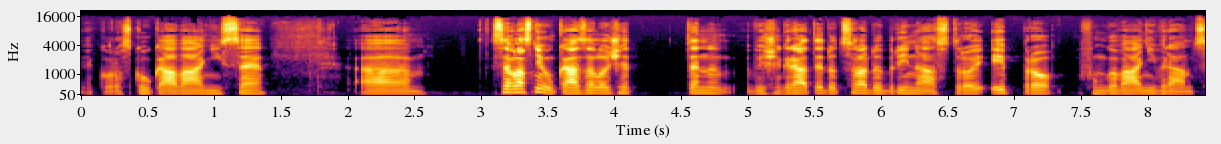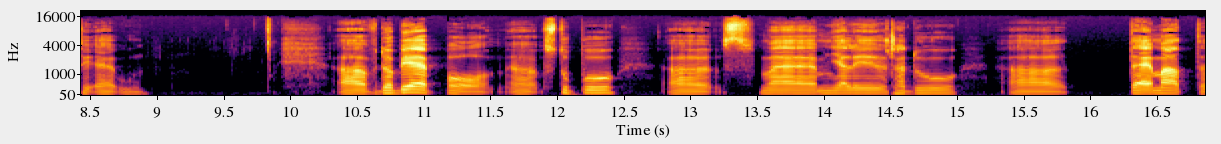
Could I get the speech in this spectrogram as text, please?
jako rozkoukávání se se vlastně ukázalo, že ten Vyšegrád je docela dobrý nástroj i pro fungování v rámci EU. V době po eh, vstupu Eh, jsme měli řadu eh, témat eh,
